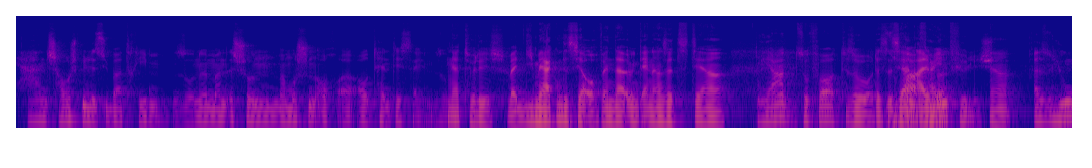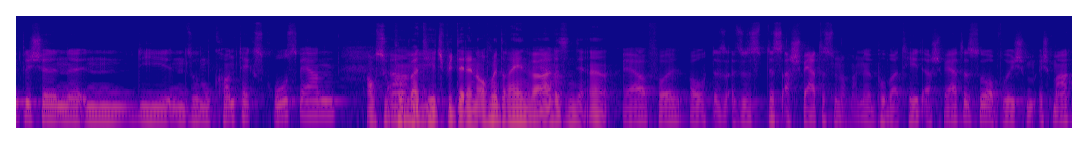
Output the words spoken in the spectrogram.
ja, ein Schauspiel ist übertrieben. So, ne? Man ist schon, man muss schon auch äh, authentisch sein. So. natürlich, weil die merken das ja auch, wenn da irgendeiner sitzt, der Ja, sofort. so, das ist Super ja in allem, feinfühlig. ja, Also Jugendliche, in, in, die in so einem Kontext groß werden, auch so Pubertät spielt der dann auch mit rein, war, Ähm, ja. das sind ja, äh, Ja, voll. Auch das, also das, das erschwert es nochmal. Ne? Pubertät erschwert es so, obwohl ich, ich mag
